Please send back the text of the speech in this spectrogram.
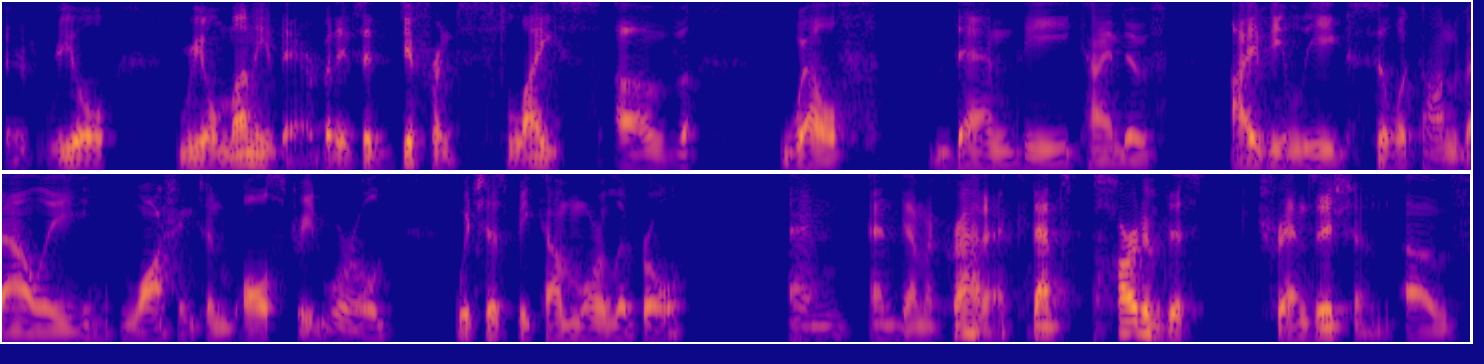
there's real real money there, but it's a different slice of wealth than the kind of Ivy League, Silicon Valley, Washington, Wall Street world, which has become more liberal and and democratic. That's part of this transition of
